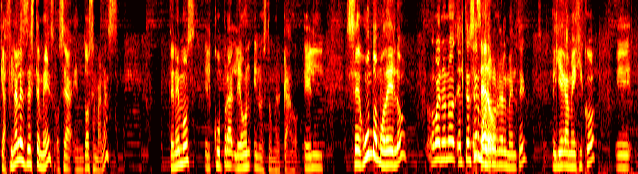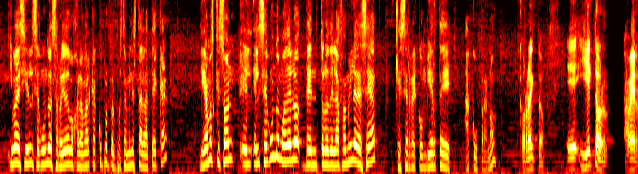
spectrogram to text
que a finales de este mes, o sea, en dos semanas, tenemos el Cupra León en nuestro mercado. El segundo modelo, o bueno, no, el tercer modelo realmente, que llega a México. Eh, iba a decir el segundo desarrollado bajo la marca Cupra, pero pues también está la Teca. Digamos que son el, segundo modelo dentro de la familia de SEAT que se reconvierte a Cupra, ¿no? Correcto. Eh, y Héctor, a ver,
